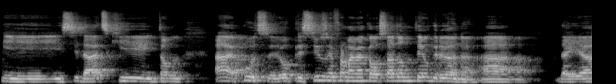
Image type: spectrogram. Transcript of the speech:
e, cidades que, então, ah, putz, eu preciso reformar minha calçada, eu não tenho grana. Ah, daí a,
